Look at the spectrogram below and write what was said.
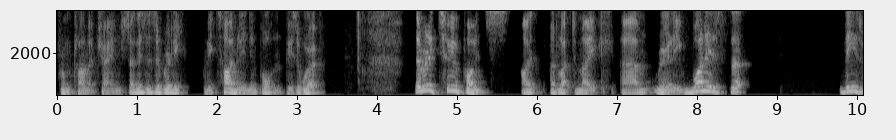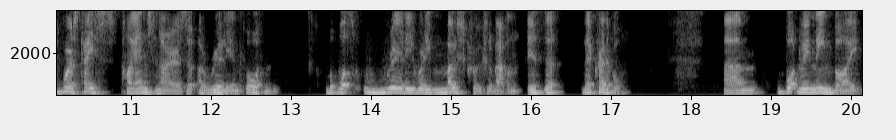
from climate change. So this is a really, really timely and important piece of work. There are really two points I'd, I'd like to make, um, really. One is that these worst case high end scenarios are, are really important. But what's really, really most crucial about them is that they're credible. Um, what do we mean by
